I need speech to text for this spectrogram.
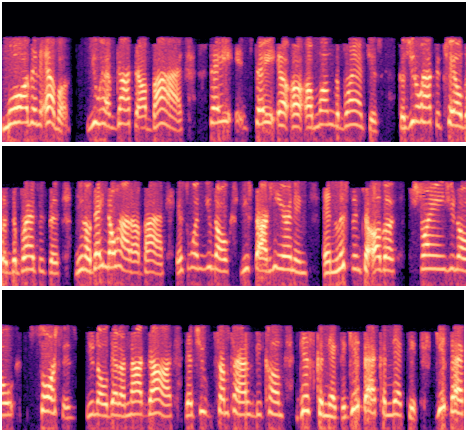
more than ever. You have got to abide. Stay, stay uh, uh, among the branches because you don't have to tell the, the branches that you know they know how to abide. It's when you know you start hearing and and listening to other strange you know sources you know that are not God that you sometimes become disconnected. Get back connected. Get back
